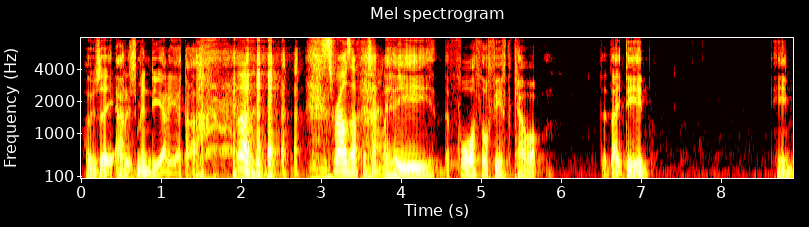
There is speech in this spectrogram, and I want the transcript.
Jose Arizmendiarrieta, Just rolls off the tongue. he the fourth or fifth co-op that they did, he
